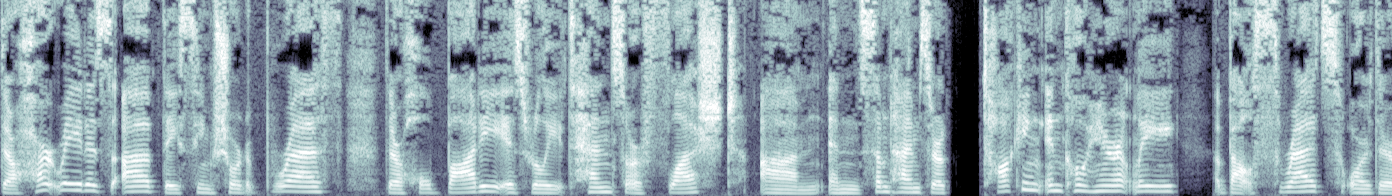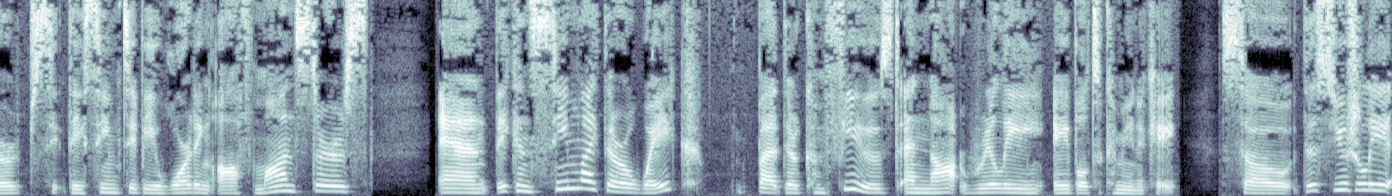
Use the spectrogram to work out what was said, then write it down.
Their heart rate is up. They seem short of breath. Their whole body is really tense or flushed. Um, and sometimes they're talking incoherently about threats or they're, they seem to be warding off monsters. And they can seem like they're awake, but they're confused and not really able to communicate. So this usually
